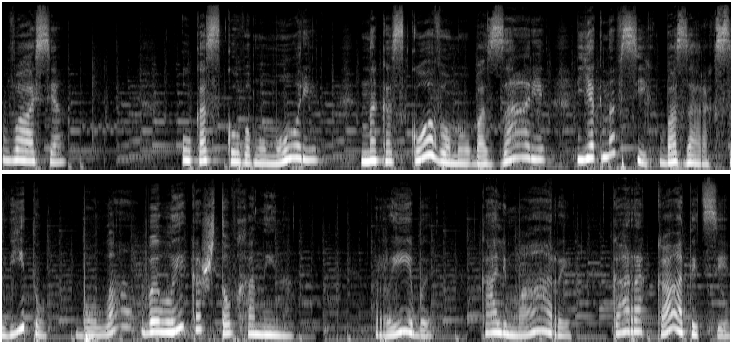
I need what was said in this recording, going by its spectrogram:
Вася. У казковому морі, на казковому базарі, як на всіх базарах світу, була велика штовханина. Риби, кальмари, каракатиці,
